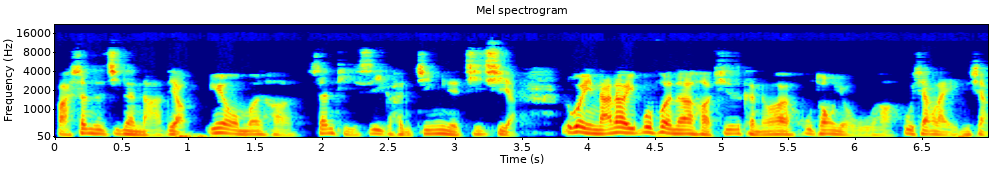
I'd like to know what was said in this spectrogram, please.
把生殖机能拿掉，因为我们哈身体是一个很精密的机器啊。如果你拿掉一部分呢，哈，其实可能会互通有无哈，互相来影响。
